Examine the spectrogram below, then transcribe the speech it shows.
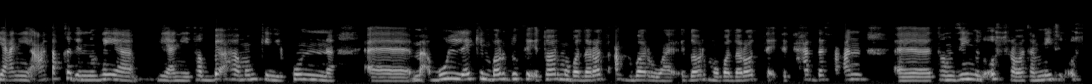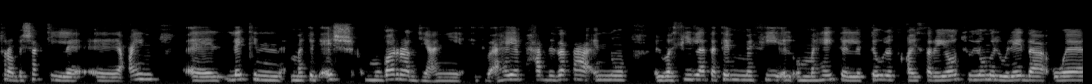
يعني أعتقد إنه هي يعني تطبيقها ممكن يكون مقبول لكن برضو في إطار مبادرات أكبر وإطار مبادرات تتحدث عن تنظيم الأسرة وتنميه الأسرة بشكل عام لكن ما تبقاش مجرد يعني تبقى هي في حد ذاتها إنه الوسيلة تتم في الأمهات اللي بتولد قيصريات ويوم الولادة و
